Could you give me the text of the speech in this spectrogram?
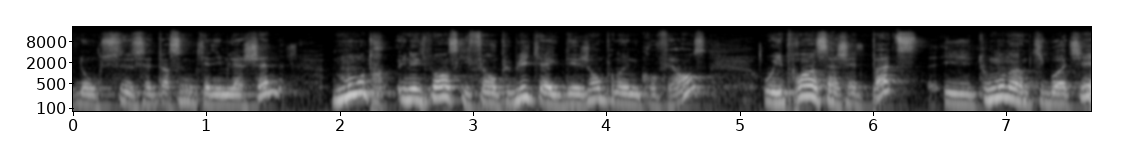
donc ce- cette personne qui anime la chaîne, montre une expérience qu'il fait en public avec des gens pendant une conférence, où il prend un sachet de pâtes, et tout le monde a un petit boîtier,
